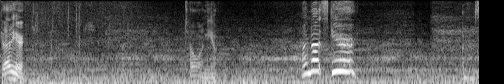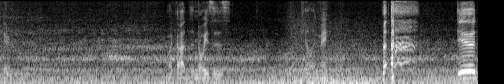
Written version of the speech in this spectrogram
Get out of here. Tell on you. I'm not scared. I'm scared. Oh my god, the noises are killing me. Dude.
